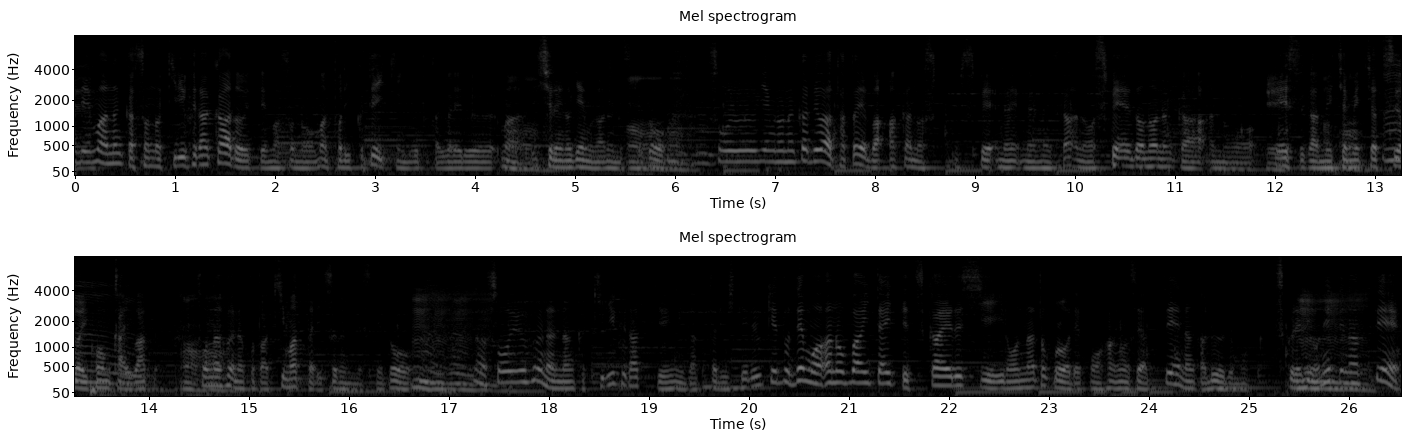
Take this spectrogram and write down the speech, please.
でまあなんかその切り札カードを言って、まあそのまあ、トリックテイキングとか言われる、まあ、種類のゲームがあるんですけど、そういうゲームの中では例えば赤のスペななんですか？あのスペードのなんかあのエースがめちゃめちゃ強い今回は、そんなふうなことは決まったりするんですけど、うん、そういうふうななんか切り札っていう意味だったりしてるけどでもあの媒体って使えるしいろんなところでこう反応性あってなんかルールも作れるよねってなって、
